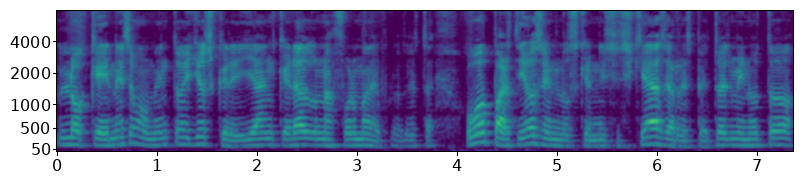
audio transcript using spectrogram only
lo que en ese momento ellos creían que era una forma de protesta. Hubo partidos en los que ni siquiera se respetó el minuto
